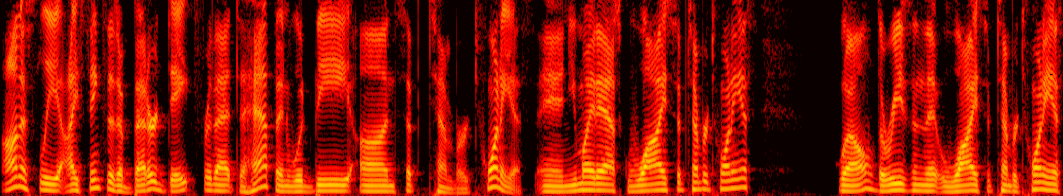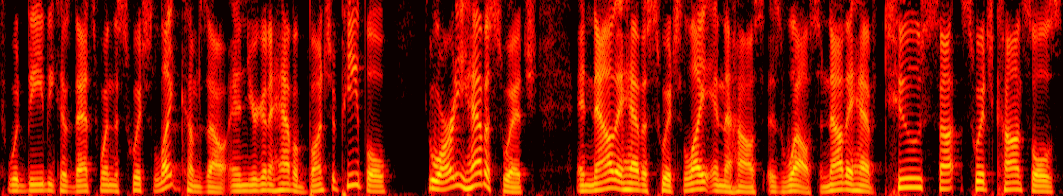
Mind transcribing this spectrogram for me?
honestly, I think that a better date for that to happen would be on September 20th. And you might ask, why September 20th? Well, the reason that why September 20th would be because that's when the Switch Lite comes out. And you're going to have a bunch of people who already have a Switch, and now they have a Switch Lite in the house as well. So now they have two Switch consoles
